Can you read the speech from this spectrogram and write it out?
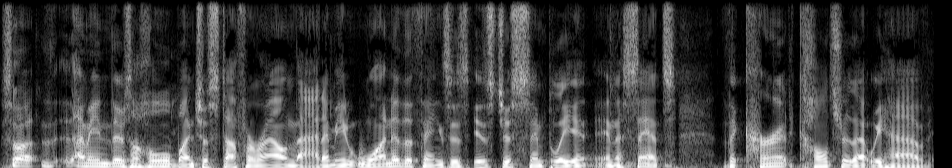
So, I mean, there's a whole bunch of stuff around that. I mean, one of the things is is just simply, in a sense, the current culture that we have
